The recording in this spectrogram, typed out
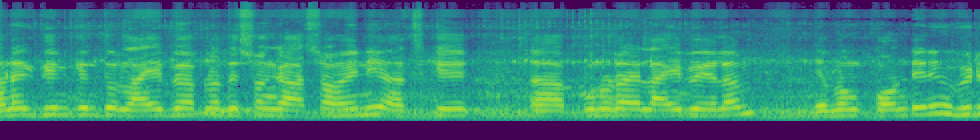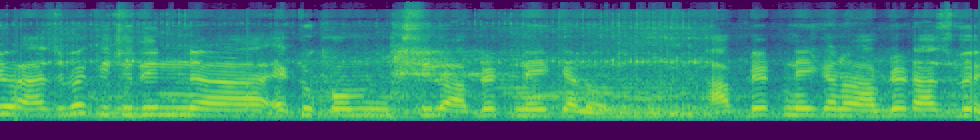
অনেক দিন কিন্তু লাইভে আপনাদের সঙ্গে আসা হয়নি। আজকে পুনরায় লাইভে এলাম এবং কন্টিনিউ ভিডিও আসবে। কিছুদিন একটু কম ছিল আপডেট নেই কেন? আপডেট নেই কেন? আপডেট আসবে।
